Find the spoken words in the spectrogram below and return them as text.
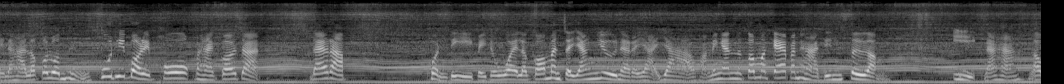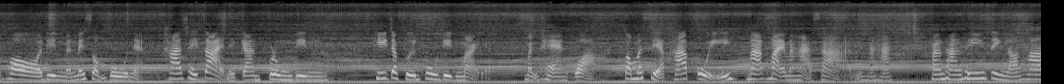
ๆนะคะ แล้วก็รวมถึงผู้ที่บริโภคนะคะก็จะได้รับผลดีไปด้วย แล้วก็มันจะยั่งยืนในระยะยาวค่ะไม่งั้นเราต้องมาแก้ปัญหาดินเสื่อมอีกนะคะแล้วพอดินมันไม่สมบูรณ์เนี่ยค่าใช้จ่ายในการปรุงดินที่จะฟื้นฟูดินใหม่ มันแพงกว่า ต้องมาเสียค่าปุ๋ยมากมายมหาศาลนะคะทั้งทางที่จริงๆแล้วถ้า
